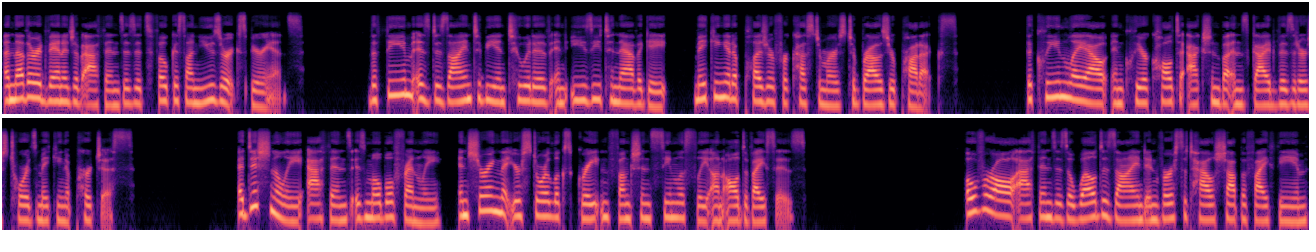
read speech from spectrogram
Another advantage of Athens is its focus on user experience. The theme is designed to be intuitive and easy to navigate, making it a pleasure for customers to browse your products. The clean layout and clear call to action buttons guide visitors towards making a purchase. Additionally, Athens is mobile friendly, ensuring that your store looks great and functions seamlessly on all devices. Overall, Athens is a well designed and versatile Shopify theme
